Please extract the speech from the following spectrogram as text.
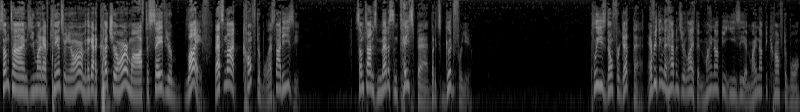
Sometimes you might have cancer in your arm and they got to cut your arm off to save your life. That's not comfortable. That's not easy. Sometimes medicine tastes bad, but it's good for you. Please don't forget that. Everything that happens in your life, it might not be easy, it might not be comfortable,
